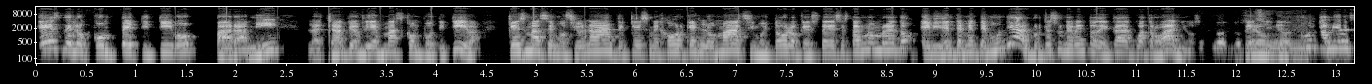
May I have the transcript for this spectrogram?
desde lo competitivo, para mí, la Champions League es más competitiva. ¿Qué es más emocionante? ¿Qué es mejor? ¿Qué es lo máximo? Y todo lo que ustedes están nombrando, evidentemente el Mundial, porque es un evento de cada cuatro años. No- no Pero si no- el punto mío es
